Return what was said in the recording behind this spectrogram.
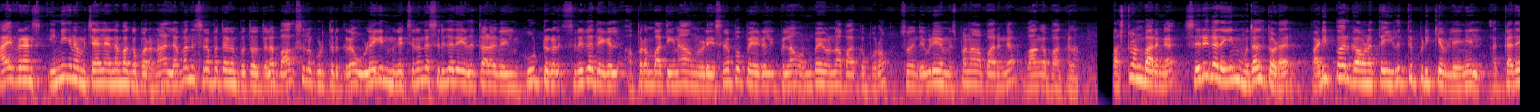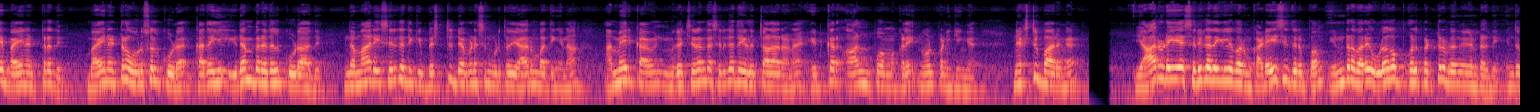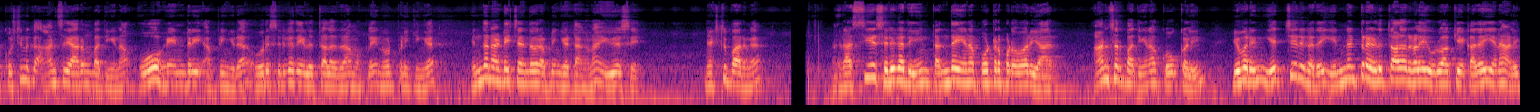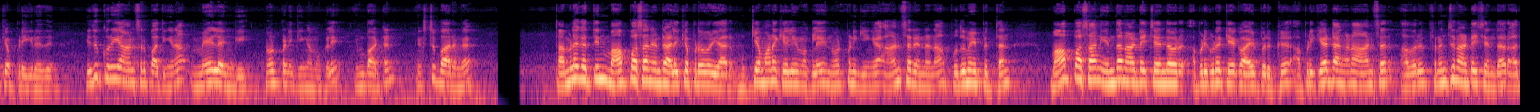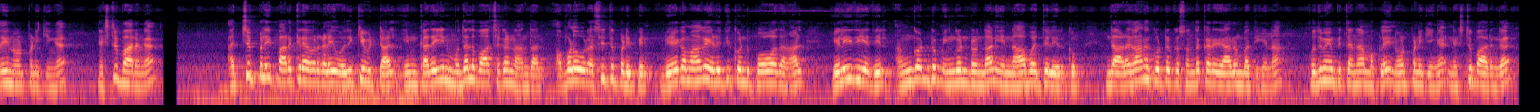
Hi friends இன்றைக்கி நம்ம channel என்ன பார்க்க போகிறோம்னா லெவன்த் சிறப்பு புத்தகத்தில் பாக்ஸில் கொடுத்துருக்கிற உலகின் மிகச்சிறந்த சிறுகதை எழுத்தாளர்களின் கூற்றுகள் சிறுகதைகள் அப்புறம் பார்த்தீங்கன்னா அவங்களுடைய சிறப்பு பெயர்கள் இப்பெல்லாம் ஒன் பை ஒன்னாக பார்க்க போகிறோம் ஸோ இந்த வீடியோ மிஸ் பண்ணாமல் பாருங்கள் வாங்க பார்க்கலாம். ஃபர்ஸ்ட் ஒன் பாருங்கள் சிறுகதையின் முதல் தொடர் படிப்பார் கவனத்தை இழுத்து பிடிக்கவில்லையெனில் அக்கதை பயனற்றது. பயனற்ற ஒரு சொல் கூட கதையில் இடம்பெறுதல் கூடாது. இந்த மாதிரி சிறுகதைக்கு பெஸ்ட் டெஃபினேஷன் கொடுத்தது யாருன்னு பார்த்தீங்கன்னா அமெரிக்காவின் மிகச்சிறந்த சிறுகதை எழுத்தாளரான எட்கர் ஆல்ன் போ மக்களை நோட் பண்ணிக்கோங்க. நெக்ஸ்ட் பாருங்கள் யாருடைய சிறுகதைகளில் வரும் கடைசி திருப்பம் இன்று வரை உலக புகழ்பெற்று விளங்குகின்றது. இந்த கொஸ்டினுக்கு ஆன்சர் யாருன்னு பார்த்தீங்கன்னா ஓ ஹென்ரி அப்படிங்கிற ஒரு சிறுகதை எழுத்தாளர் தான் மக்களை நோட் பண்ணிக்கிங்க. எந்த நாட்டை சேர்ந்தவர் அப்படின்னு கேட்டாங்கன்னா யுஎஸ்ஏ நெக்ஸ்ட் பாருங்க. ரஷ்ய சிறுகதையின் தந்தை என போற்றப்படுபவர் யார்? ஆன்சர் பார்த்தீங்கன்னா கோக்கலின் இவரின் எச்சிறுகதை எண்ணற்ற எழுத்தாளர்களை உருவாக்கிய கதை என அழைக்கப்படுகிறது. இதுக்குரிய ஆன்சர் பார்த்தீங்கன்னா மேலங்கி. நோட் பண்ணிக்கிங்க மக்களே. இம்பார்ட்டன்ட் நெக்ஸ்ட் பாருங்கள் தமிழகத்தின் மாப்பசான் என்று அழைக்கப்படுவர் யார்? முக்கியமான கேள்வி மக்களை நோட் பண்ணிக்கிங்க. ஆன்சர் என்னன்னா புதுமை பித்தன். மாப்பாசான் எந்த நாட்டை சேர்ந்தவர்? அப்படி கூட கேட்க வாய்ப்பு இருக்குது அப்படி கேட்டாங்கன்னா ஆன்சர் அவர் பிரெஞ்சு நாட்டை சேர்ந்தார். அதையும் நோட் பண்ணிக்கிங்க. நெக்ஸ்ட்டு பாருங்கள் அச்சுப்பிழை பார்க்கிறவர்களை ஒதுக்கிவிட்டால் என் கதையின் முதல் வாசகன் நான் தான். அவ்வளவு ரசித்து படிப்பேன். வேகமாக எழுதி கொண்டு போவதனால் எழுதியதில் அங்கொன்றும் இங்கொன்றும் தான் என் ஞாபகத்தில் இருக்கும். இந்த அழகான கூட்டுக்கு சொந்தக்காரர் யாருன்னு பார்த்தீங்கன்னா புதுமை பித்தனா மக்களை நோட் பண்ணிக்கிங்க. நெக்ஸ்ட் பாருங்கள்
